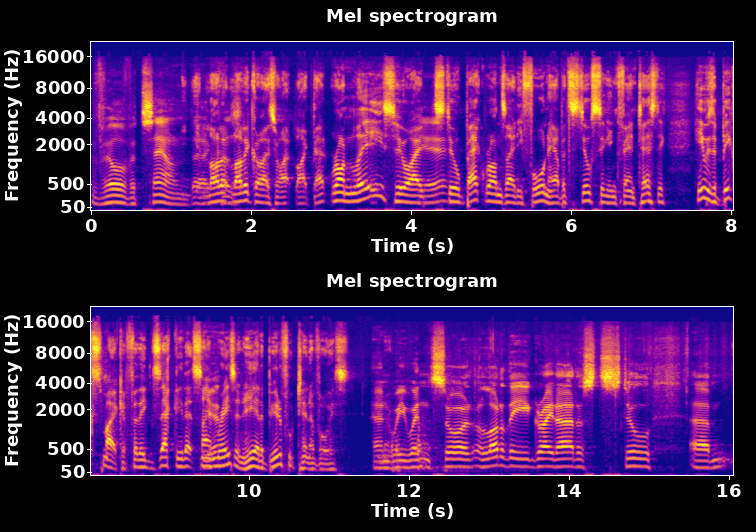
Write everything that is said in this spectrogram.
velvet sound. A uh, lot of 'cause- lot of guys like like that. Ron Lees, who I Yeah. still back. Ron's eighty four now, but still singing fantastic. He was a big smoker for the, exactly that same Yeah. reason. He had a beautiful tenor voice. And we went and saw a lot of the great artists still. Um,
